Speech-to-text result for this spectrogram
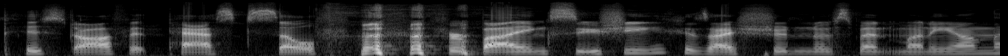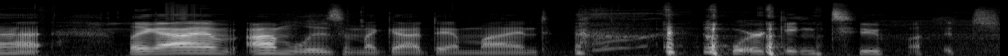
pissed off at past self for buying sushi cuz I shouldn't have spent money on that. Like I'm I'm losing my goddamn mind. working too much.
